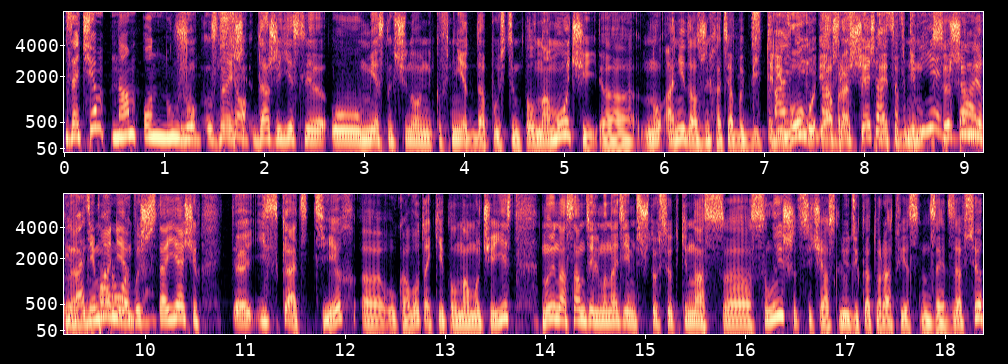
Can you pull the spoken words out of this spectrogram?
зачем нам он нужен? Ну, знаешь, Всё. даже если у местных чиновников нет, допустим, полномочий, э, ну, они должны хотя бы бить Они тревогу и обращать на это внимание. Совершенно да, верно. Внимание пороги. вышестоящих, э, искать тех, э, у кого такие полномочия есть. Ну и на самом деле мы надеемся, что все-таки нас э, слышат сейчас люди, которые ответственны за это за все.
